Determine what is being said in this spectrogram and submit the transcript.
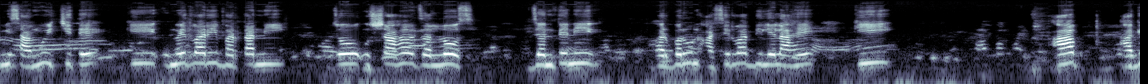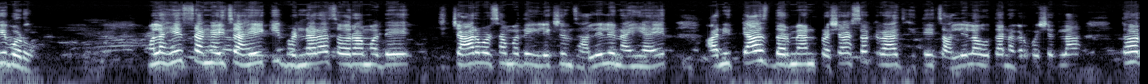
मी सांगू इच्छिते की उमेदवारी भरताना जो उत्साह जल्लोष जनतेने भरभरून आशीर्वाद दिलेला आहे की आप आगे बढो. मला हेच सांगायचं आहे की भंडारा शहरामध्ये चार वर्षामध्ये इलेक्शन झालेले नाही आहेत. आणि त्याच दरम्यान प्रशासक राज इथे चाललेला होता नगर परिषदला. तर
